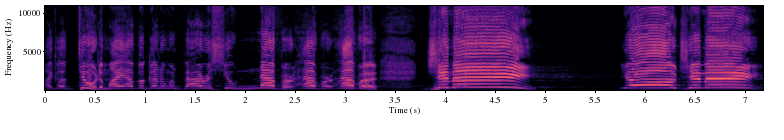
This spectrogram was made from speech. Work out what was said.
I go, dude, am I ever going to embarrass you? Never, ever, ever. Jimmy! Yo, Jimmy!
